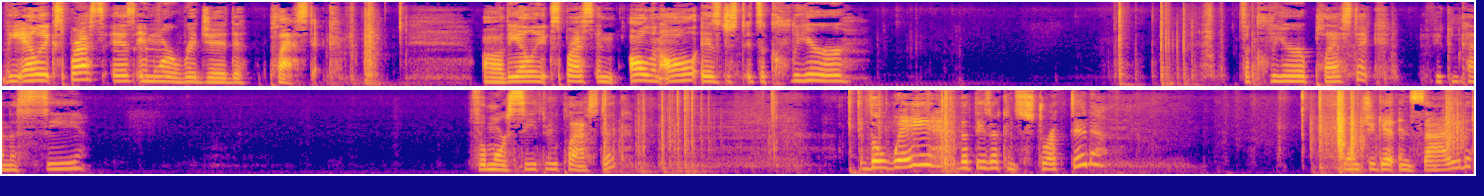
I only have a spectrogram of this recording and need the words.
The AliExpress is a more rigid plastic. uh, the AliExpress. And all in all is just, it's a clear, it's a clear plastic. If you can kind of see. It's a more see-through plastic. The way that these are constructed, once you get inside,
